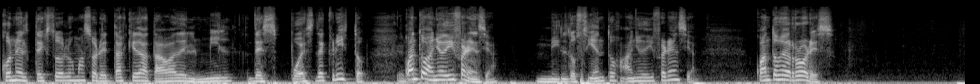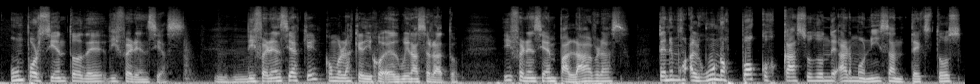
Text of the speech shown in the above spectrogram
con el texto de los masoretas que databa del 1000 después de Cristo. ¿Cuántos años de diferencia? 1200 años de diferencia. ¿Cuántos errores? Un por ciento de diferencias. ¿Diferencias qué? Como las que dijo Edwin hace rato. Diferencia en palabras. Tenemos algunos pocos casos donde armonizan textos,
